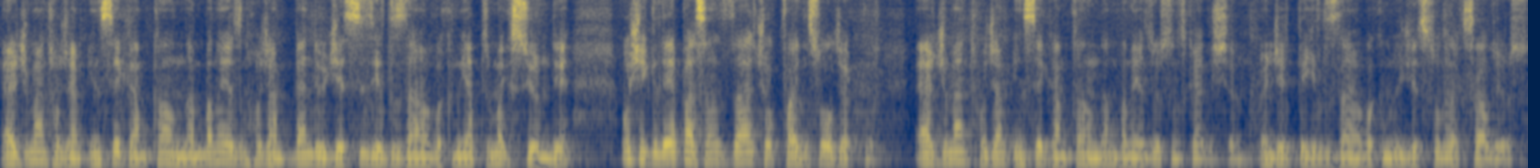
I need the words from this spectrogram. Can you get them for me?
Ercüment Hocam Instagram kanalından bana yazın. Hocam ben de ücretsiz yıldızlama bakımı yaptırmak istiyorum diye. O şekilde yaparsanız daha çok faydası olacaktır. Ercüment Hocam Instagram kanalından bana yazıyorsunuz kardeşlerim. Öncelikle yıldızlama bakımını ücretsiz olarak sağlıyoruz.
